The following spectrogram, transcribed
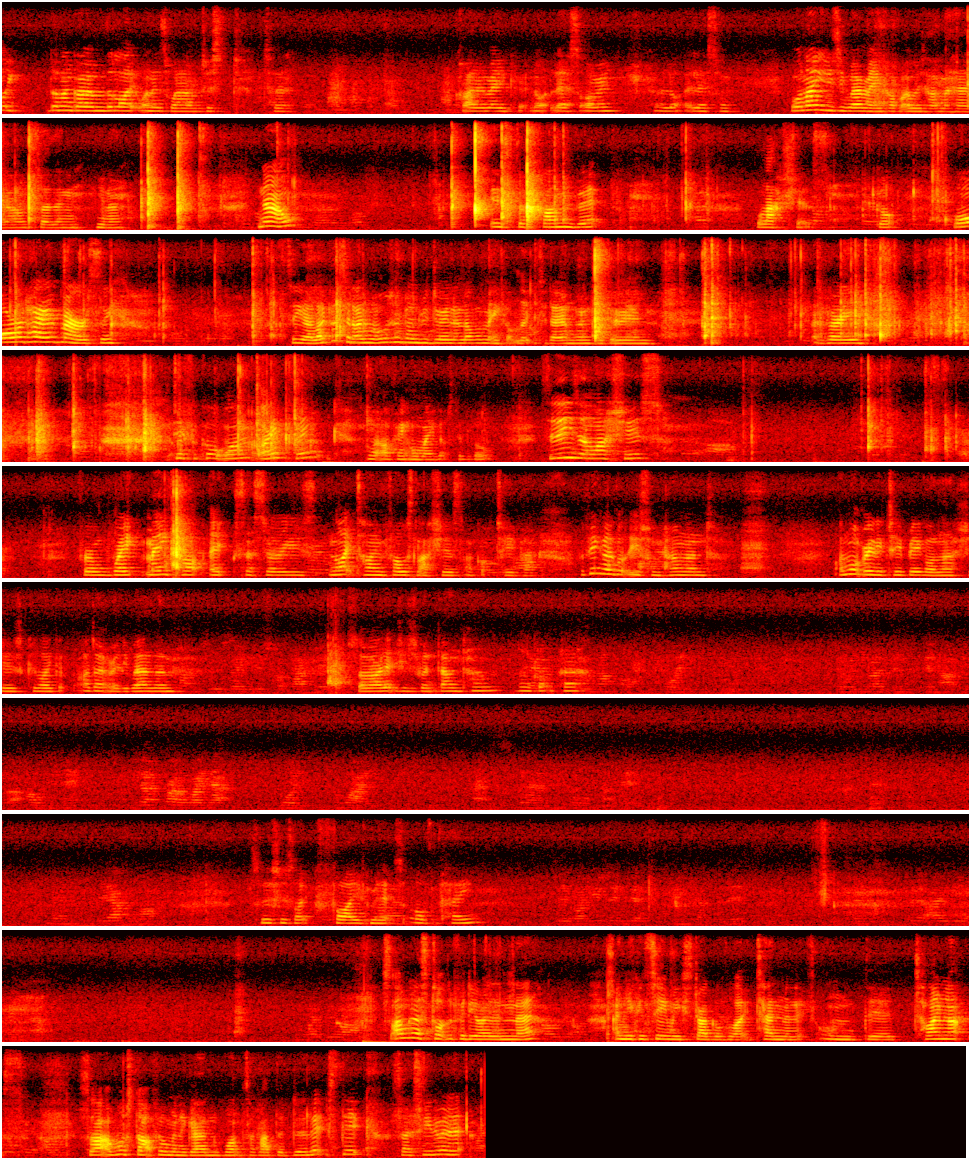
like then I go in with the light one as well, just to kind of make it not less orange, a lot less orange. When I usually wear makeup, I always have my hair down, so then, you know. Now, is the fun bit. Lashes. Got Lord have mercy. So yeah, like I said, I'm also going to be doing another makeup look today. I'm going to be doing a very difficult one, I think. Well, I think all makeup's difficult. So these are lashes. from Makeup Accessories Nighttime False Lashes. I've got two pair. I think I got these from Poundland. I'm not really too big on lashes because I, I don't really wear them. So I literally just went downtown and I got a pair. So this is like five minutes of pain. So I'm going to stop the video in there and you can see me struggle for like 10 minutes on the time lapse. So I will start filming again once I've added the lipstick. So I'll see you in a minute.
